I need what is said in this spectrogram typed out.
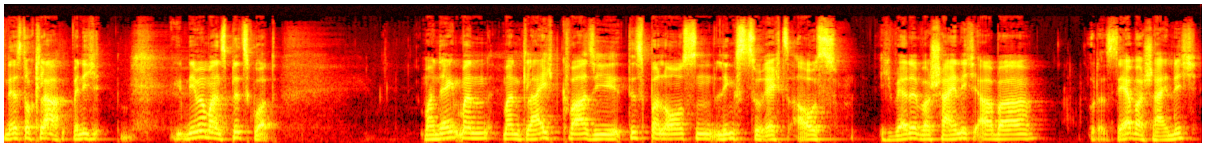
Das ist doch klar. Wenn ich, nehmen wir mal einen Split Squat. Man denkt, man, man gleicht quasi Disbalancen links zu rechts aus. Ich werde wahrscheinlich aber, oder sehr wahrscheinlich,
